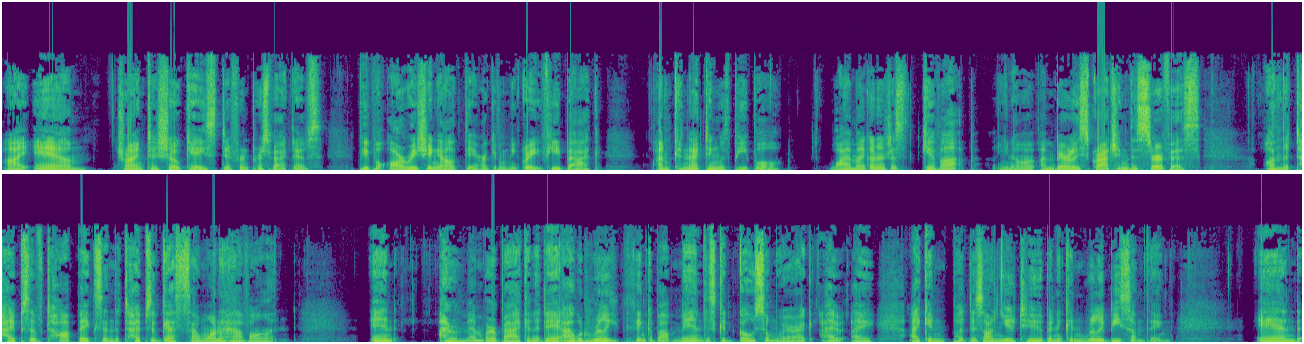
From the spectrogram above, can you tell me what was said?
I am trying to showcase different perspectives. People are reaching out, they are giving me great feedback. I'm connecting with people. Why am I going to just give up? You know, I'm barely scratching the surface on the types of topics and the types of guests I want to have on. And I remember back in the day, I would really think about, man, this could go somewhere. I, I, I, I can put this on YouTube and it can really be something. And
